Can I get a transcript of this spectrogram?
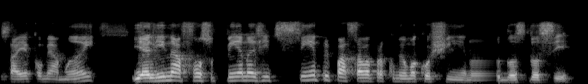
saía com minha mãe, e ali na Afonso Pena a gente sempre passava para comer uma coxinha no Doce Doce.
